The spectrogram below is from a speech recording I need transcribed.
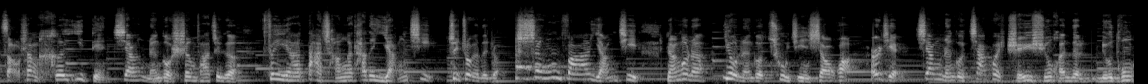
早上喝一点姜，能够生发这个肺啊、大肠啊，它的阳气。最重要的就生发阳气，然后呢，又能够促进消化，而且姜能够加快血液循环的流通，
